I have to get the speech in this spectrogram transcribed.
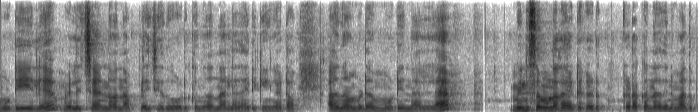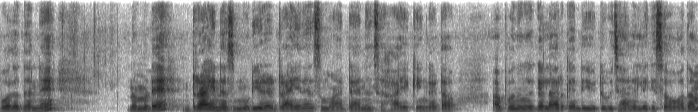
മുടിയിൽ വെളിച്ചെണ്ണ ഒന്ന് അപ്ലൈ ചെയ്ത് കൊടുക്കുന്നത് നല്ലതായിരിക്കും കേട്ടോ. അത് നമ്മുടെ മുടി നല്ല മിനുസമുള്ളതായിട്ട് കിടക്കുന്നതിനും അതുപോലെ തന്നെ നമ്മുടെ ഡ്രൈനെസ് മുടിയുടെ ഡ്രൈനെസ് മാറ്റാനും സഹായിക്കും കേട്ടോ. അപ്പോൾ നിങ്ങൾക്ക് എല്ലാവർക്കും എന്റെ യൂട്യൂബ് ചാനലിലേക്ക് സ്വാഗതം.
